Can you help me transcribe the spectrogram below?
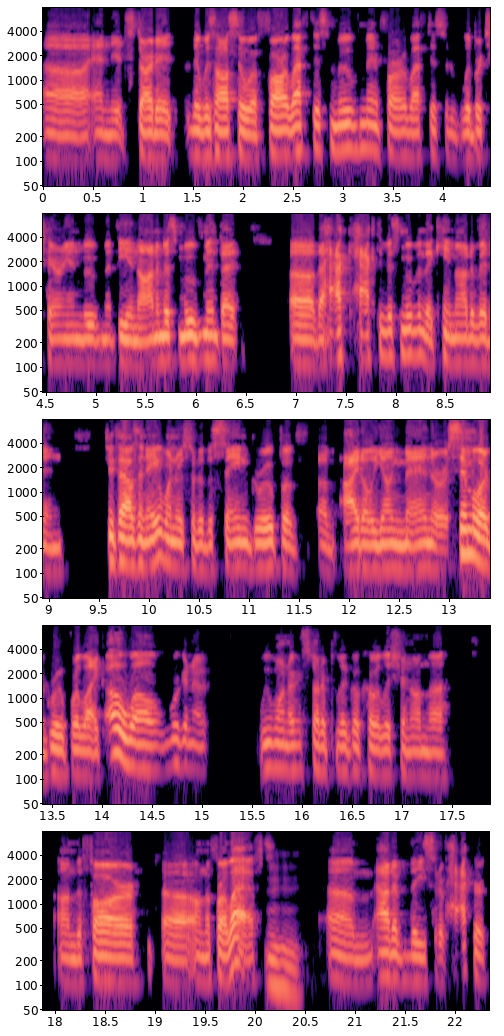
Uh, and it started, there was also a far leftist movement, far leftist sort of libertarian movement, the anonymous movement that uh, the hack hacktivist movement that came out of it in 2008 when it was sort of the same group of, of idle young men or a similar group were like, oh, well, we're going to, we want to start a political coalition on the, on the far, uh, on the far left, mm-hmm. Um, out of the sort of hacker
